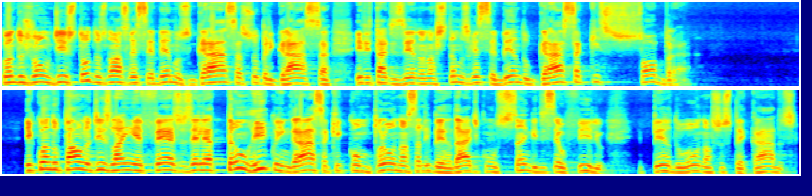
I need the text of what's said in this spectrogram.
Quando João diz todos nós recebemos graça sobre graça, ele está dizendo nós estamos recebendo graça que sobra. E quando Paulo diz lá em Efésios, ele é tão rico em graça que comprou nossa liberdade com o sangue de seu filho e perdoou nossos pecados,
